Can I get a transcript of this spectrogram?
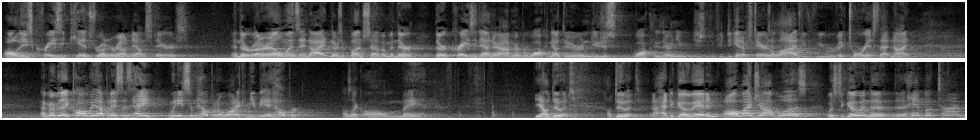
All these crazy kids running around downstairs. And they're running around Wednesday night, and there's a bunch of them, and they're, they're crazy down there. I remember walking down through there, and you just walk through there, and you just, if you get upstairs alive, you, you were victorious that night. I remember they called me up, and they says, hey, we need some help in Awana. Can you be a helper? I was like, oh, man. Yeah, I'll do it. I'll do it. And I had to go in, and all my job was was to go in the, the handbook time,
